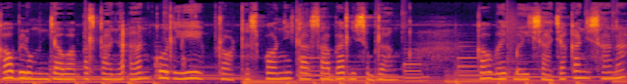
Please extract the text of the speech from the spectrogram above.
Kau belum menjawab pertanyaanku, Ri. Protes Poni tak sabar di seberang. Kau baik-baik saja kan di sana?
